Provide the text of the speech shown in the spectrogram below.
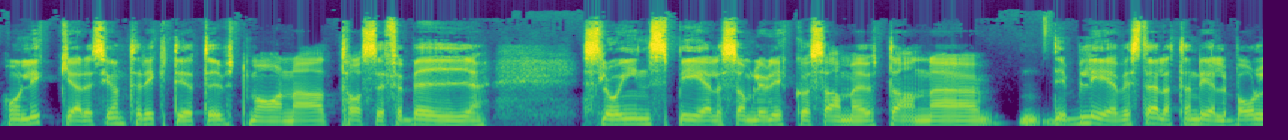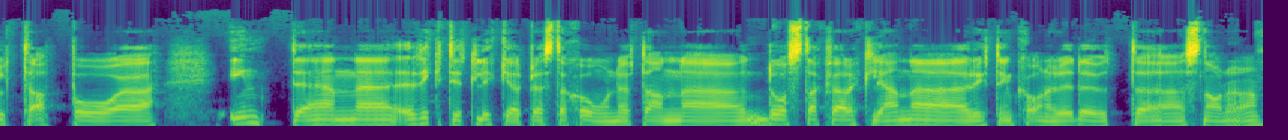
hon lyckades ju inte riktigt utmana, ta sig förbi slå in spel som blev lyckosamma, utan eh, det blev istället en del bolltapp och eh, inte en eh, riktigt lyckad prestation, utan då stack verkligen Rytting Kaneryd ut snarare.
